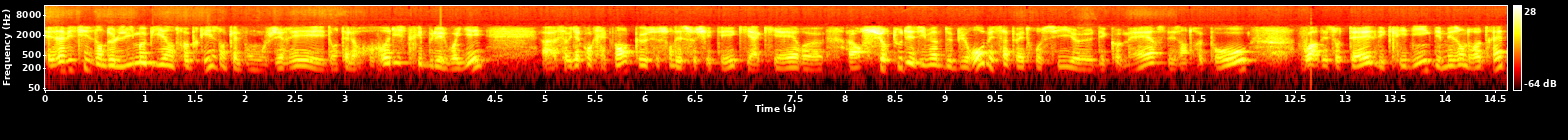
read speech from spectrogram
Elles investissent dans de l'immobilier d'entreprise, donc elles vont gérer et dont elles redistribuent les loyers. Euh, ça veut dire concrètement que ce sont des sociétés qui acquièrent, euh, alors surtout des immeubles de bureaux, mais ça peut être aussi euh, des commerces, des entrepôts, voire des hôtels, des cliniques, des maisons de retraite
